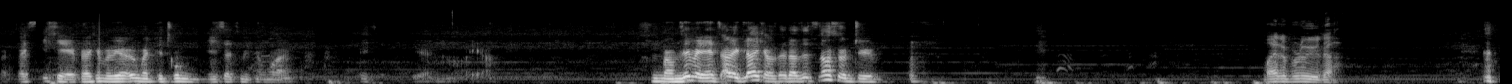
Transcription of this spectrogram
Was weiß ich, ey. Vielleicht haben wir wieder irgendwas getrunken. Ich setz mich nochmal. Ich, ja, ja. Warum sehen wir denn jetzt alle gleich aus? ey? Da sitzt noch so ein Typ. meine Brüder.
